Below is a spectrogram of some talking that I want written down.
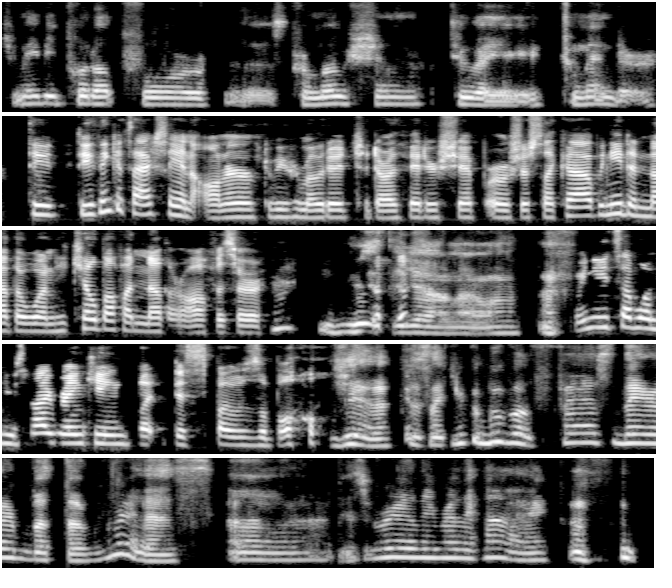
she may be put up for this promotion to a commander. Do, do you think it's actually an honor to be promoted to Darth Vader's ship, or it's just like, ah, we need another one? He killed off another officer. yeah, yeah, no. we need someone who's high ranking but disposable. yeah, it's like you can move up fast there, but the risk uh, is really, really high.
